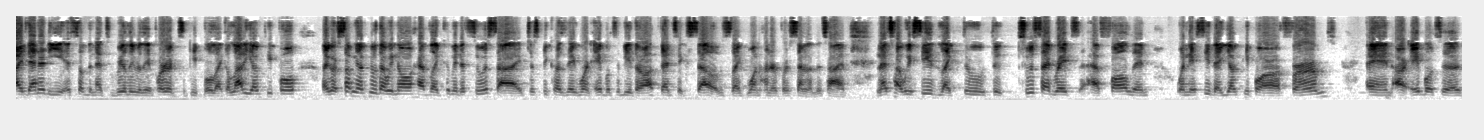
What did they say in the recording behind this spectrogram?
identity is something that's really, really important to people. Like a lot of young people, like or some young people that we know have like committed suicide just because they weren't able to be their authentic selves like 100% of the time. And that's how we see like through the suicide rates have fallen when they see that young people are affirmed and are able to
